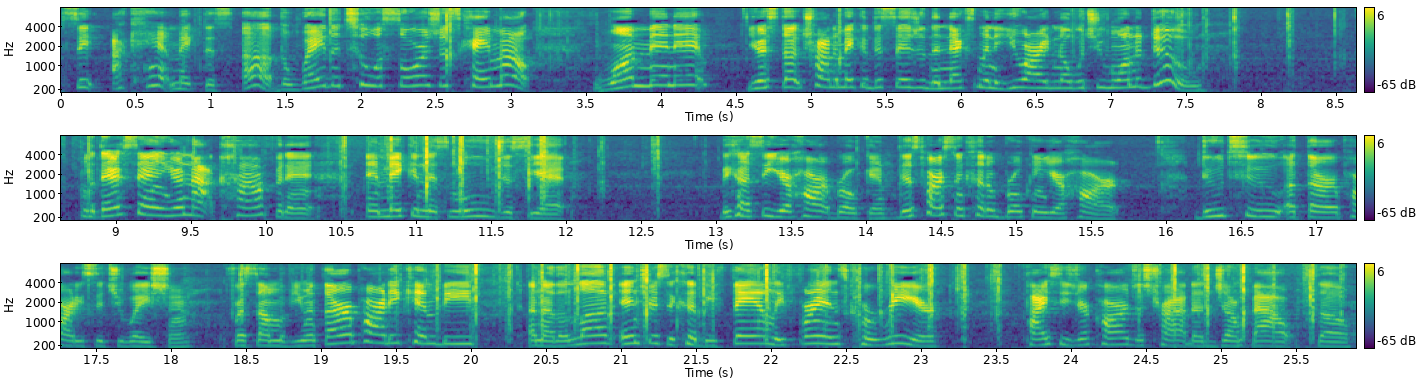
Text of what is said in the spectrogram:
See, I can't make this up. The way the Two of Swords just came out, one minute you're stuck trying to make a decision, the next minute you already know what you want to do. But they're saying you're not confident in making this move just yet. Because, see, you're heartbroken. This person could have broken your heart due to a third party situation for some of you. And third party can be another love interest. It could be family, friends, career. Pisces, your card just tried to jump out. So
